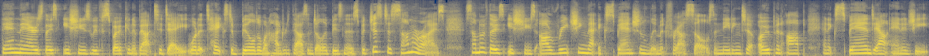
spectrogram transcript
then there's those issues we've spoken about today, what it takes to build a $100,000 business. But just to summarize, some of those issues are reaching that expansion limit for ourselves and needing to open up and expand our energy.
